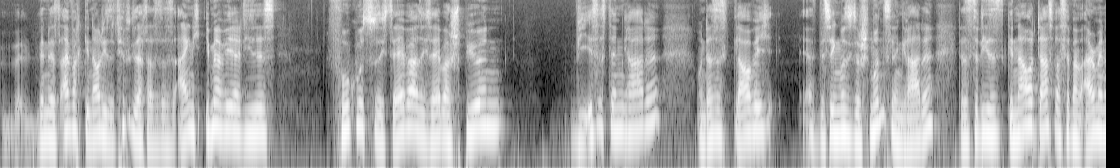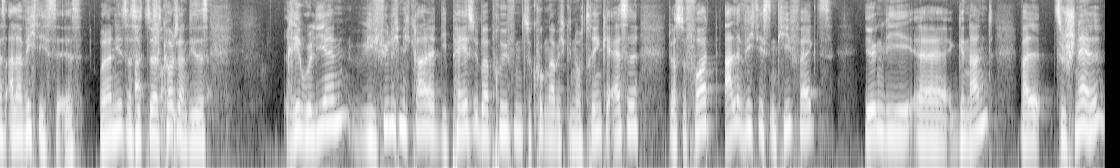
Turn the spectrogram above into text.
wenn du jetzt einfach genau diese Tipps gesagt hast, das ist eigentlich immer wieder dieses Fokus zu sich selber, sich selber spüren, wie ist es denn gerade? Und das ist, glaube ich, deswegen muss ich so schmunzeln gerade, das ist so dieses, genau das, was ja beim Ironman das Allerwichtigste ist. Oder Nils, das ist du als Coach an, dieses regulieren, wie fühle ich mich gerade, die Pace überprüfen, zu gucken, ob ich genug trinke, esse. Du hast sofort alle wichtigsten Key Facts irgendwie äh, genannt, weil zu schnell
